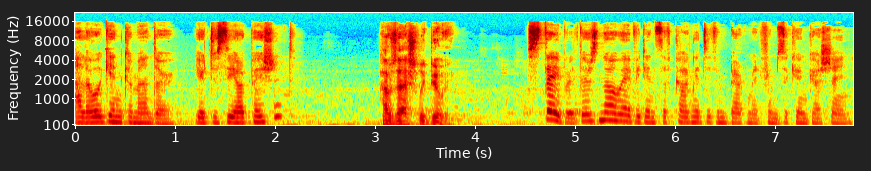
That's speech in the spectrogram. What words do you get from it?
Hello again, Commander. Here to see our patient? How's Ashley doing? Stable. There's no evidence of cognitive impairment from the concussion,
